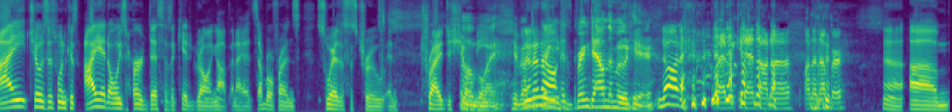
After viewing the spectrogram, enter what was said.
I chose this one because I had always heard this as a kid growing up, and I had several friends swear this is true and tried to show oh me. boy, you're No, about no, to no, bring, it's- bring down the mood here. No, no. Glad we could end on a on an upper. Uh, um,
